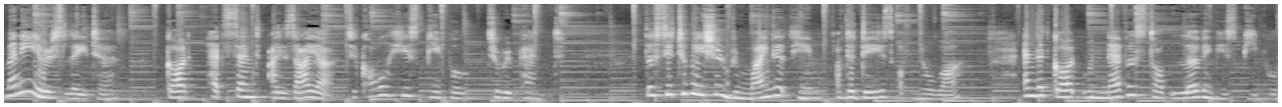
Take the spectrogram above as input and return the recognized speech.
Many years later, God had sent Isaiah to call his people to repent. The situation reminded him of the days of Noah and that God would never stop loving his people.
